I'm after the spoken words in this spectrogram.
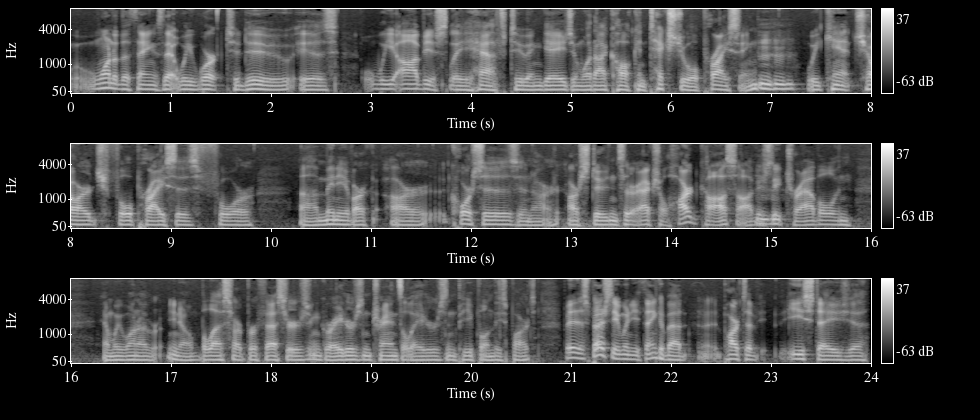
One of the things that we work to do is we obviously have to engage in what I call contextual pricing. Mm-hmm. We can't charge full prices for uh, many of our our courses and our, our students that are actual hard costs, obviously mm-hmm. travel and and we want to you know bless our professors and graders and translators and people in these parts. But especially when you think about uh, parts of East Asia,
